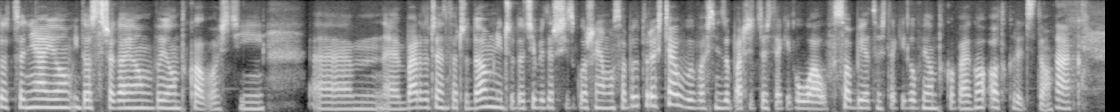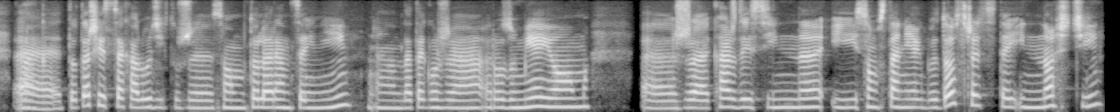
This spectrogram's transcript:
doceniają i dostrzegają wyjątkowość i bardzo często czy do mnie, czy do ciebie też się zgłaszają osoby, które chciałyby właśnie zobaczyć coś takiego wow w sobie, coś takiego wyjątkowego, odkryć to. Tak. E, tak. To też jest cecha ludzi, którzy są tolerancyjni, e, dlatego że rozumieją, e, że każdy jest inny i są w stanie jakby dostrzec tej inności,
